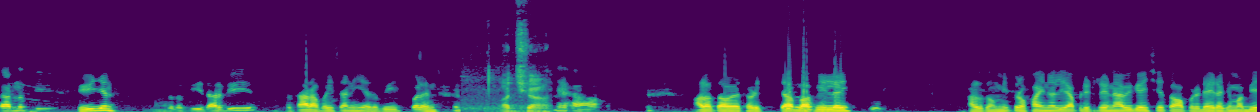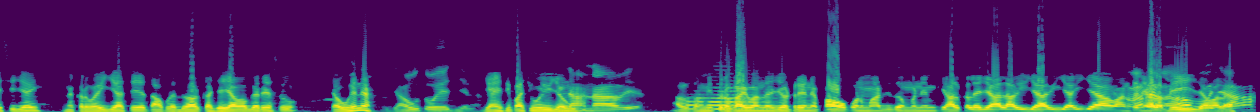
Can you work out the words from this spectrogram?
તાર નથી પીવી? છે ને? મારે તો પીવી તાર પીવી તો તારા પૈસા નહીં તો પીવી જ પડે ને. અચ્છા. હાલો તો હવે થોડી ચા બા પી લઈ. હાલો તો મિત્રો ફાઇનલી આપણી ટ્રેન આવી ગઈ છે તો આપણે ડાયરેક્ટ એમાં બેસી જાય. નકર વહી ગયા તો આપણે દ્વારકા જયા વગર રહેશું. જવું છે ને? જવું તો એ જ ને. ત્યાંથી પાછું વહી જવું. ના ના આવે. હાલો તો મિત્રો કાઈ વાંધો જો ટ્રેને પાવો પણ મારી દીધો મને એમ કે હાલ કલે હાલ આવી જા આવી જા આવી જા વાંધો નહીં હાલ બેસી જવા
